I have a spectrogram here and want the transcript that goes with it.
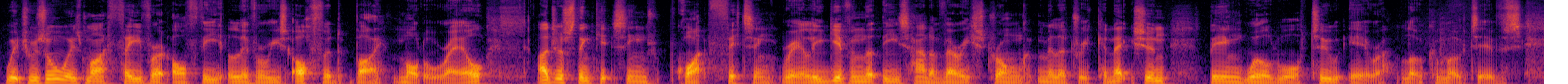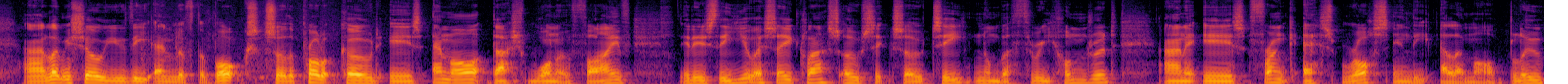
which was always my favourite of the liveries offered by Model Rail. I just think it seems quite fitting, really, given that these had a very strong military connection, being World War II era locomotives. And let me show you the end of the box. So the product code is MR-105. It is the USA Class 060T number 300 and it is Frank S. Ross in the LMR blue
